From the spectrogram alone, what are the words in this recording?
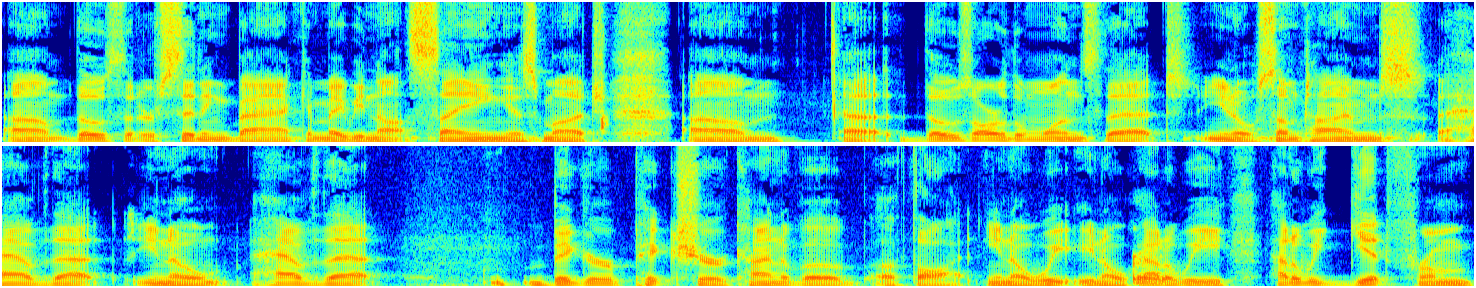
Um, those that are sitting back and maybe not saying as much. Um, uh, those are the ones that you know sometimes have that you know have that bigger picture kind of a, a thought. You know we you know how do we how do we get from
